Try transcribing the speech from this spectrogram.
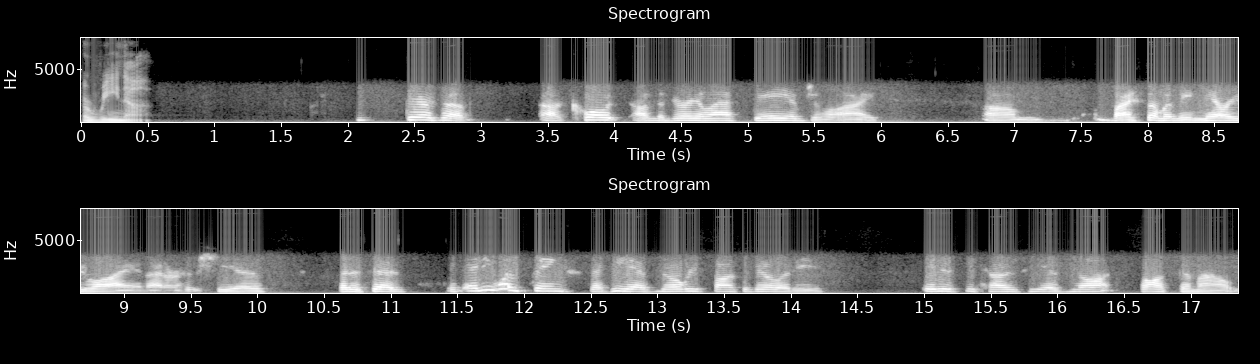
arena. there's a, a quote on the very last day of July um, by someone named Mary Lyon. I don't know who she is, but it says, "If anyone thinks that he has no responsibilities, it is because he has not sought them out."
